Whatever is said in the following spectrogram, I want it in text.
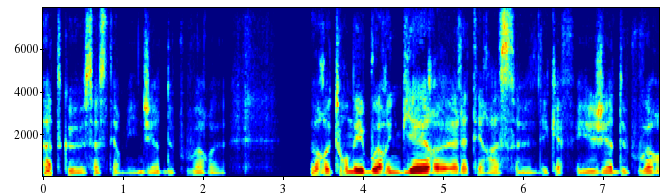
hâte que ça se termine. J'ai hâte de pouvoir retourner boire une bière à la terrasse des cafés. J'ai hâte de pouvoir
